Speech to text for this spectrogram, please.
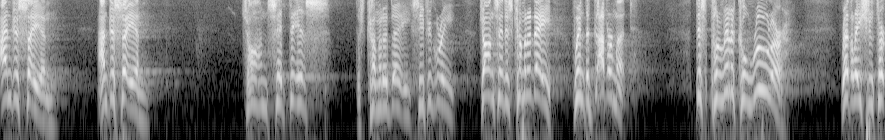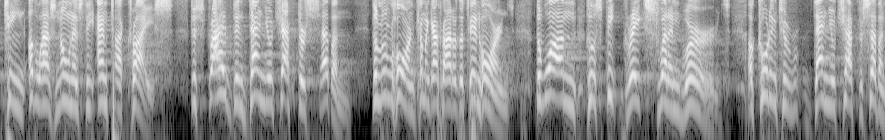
I'm just saying, I'm just saying, John said this. There's coming a day, see if you agree. John said there's coming a day when the government, this political ruler, Revelation 13, otherwise known as the Antichrist, described in Daniel chapter 7, the little horn coming up out of the ten horns, the one who'll speak great swelling words. According to Daniel chapter 7,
